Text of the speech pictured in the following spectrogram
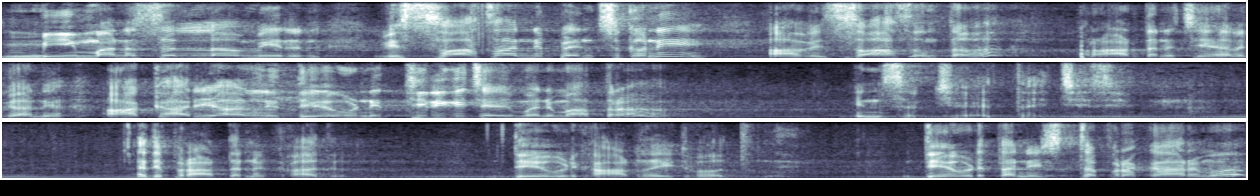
మీ మనసుల్లో మీరు విశ్వాసాన్ని పెంచుకొని ఆ విశ్వాసంతో ప్రార్థన చేయాలి కానీ ఆ కార్యాలని దేవుడిని తిరిగి చేయమని మాత్రం ఇన్సర్ట్ చేయొద్దు దయచేసి. అది ప్రార్థన కాదు. దేవుడికి ఆర్డర్ ఇవ్వటం అవుతుంది. దేవుడు తన ఇష్ట ప్రకారము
